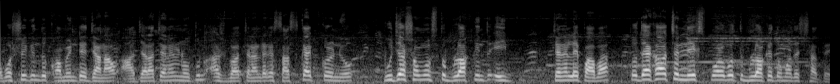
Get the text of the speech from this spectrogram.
অবশ্যই কিন্তু কমেন্টে জানাও। আর যারা চ্যানেলে নতুন আসবা, চ্যানেলটাকে সাবস্ক্রাইব করে নিও। পূজার সমস্ত ব্লগ কিন্তু এই চ্যানেলে পাবা। তো দেখা হচ্ছে নেক্সট পরবর্তী ব্লগে তোমাদের সাথে।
